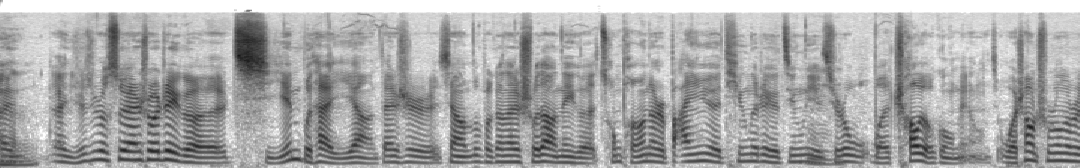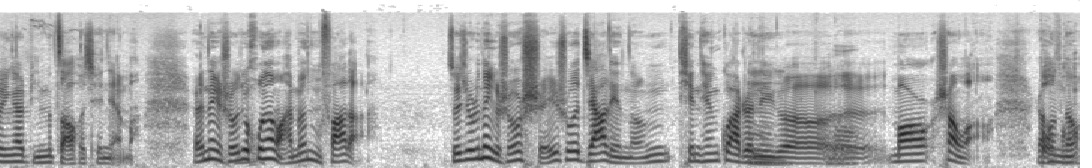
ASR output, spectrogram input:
哎哎，你说就是虽然说这个起因不太一样，但是像 Looper 刚才说到那个从朋友那儿扒音乐听的这个经历，其实我超有共鸣。我上初中的时候应该比你们早好些年吧，而那个时候就互联网还没有那么发达，所以就是那个时候谁说家里能天天挂着那个猫上网，然后能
